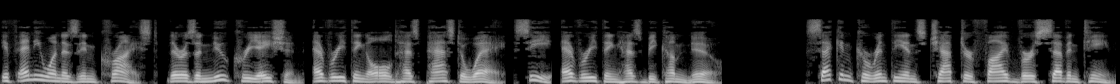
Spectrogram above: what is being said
If anyone is in Christ, there is a new creation, everything old has passed away, see, everything has become new. 2 Corinthians chapter 5 verse 17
